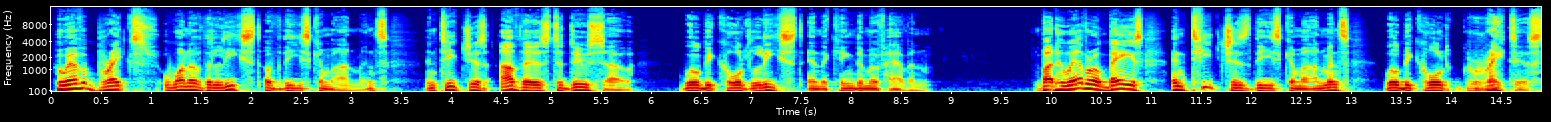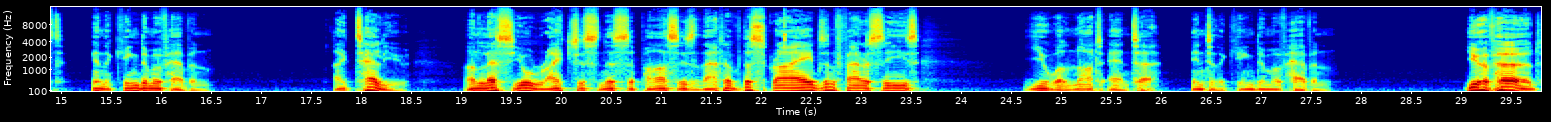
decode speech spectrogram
whoever breaks one of the least of these commandments and teaches others to do so will be called least in the kingdom of heaven. But whoever obeys and teaches these commandments will be called greatest in the kingdom of heaven. I tell you, unless your righteousness surpasses that of the scribes and Pharisees, you will not enter into the kingdom of heaven. You have heard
